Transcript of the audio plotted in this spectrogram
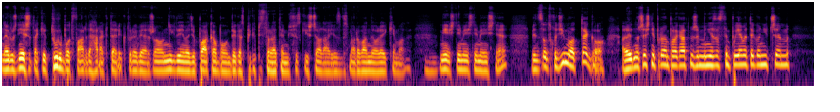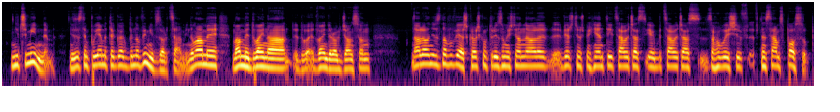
najróżniejsze takie turbo twarde charaktery, które wiesz, on nigdy nie będzie płakał, bo on biega z pistoletem i wszystkich strzela, jest wysmarowany olejkiem, ale mięśnie, mięśnie, mięśnie, więc odchodzimy od tego, ale jednocześnie problem polega na tym, że my nie zastępujemy tego niczym, niczym innym. Nie zastępujemy tego jakby nowymi wzorcami. No mamy, mamy Dwayna, Dw- Dwayne The Rock Johnson, no ale on jest znowu, wiesz, koleżką, który jest umieśniony, ale wiecznie uśmiechnięty i cały czas, jakby cały czas zachowuje się w, w ten sam sposób.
